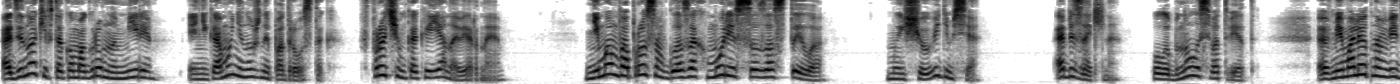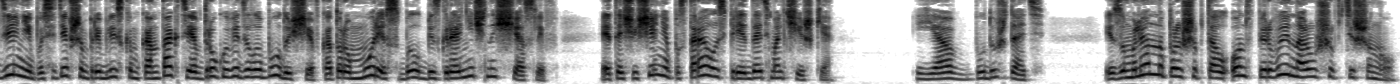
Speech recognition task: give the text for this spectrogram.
Одинокий в таком огромном мире и никому не нужный подросток. Впрочем, как и я, наверное. Немым вопросом в глазах Морриса застыло. «Мы еще увидимся?» «Обязательно», — улыбнулась в ответ. В мимолетном видении, посетившем при близком контакте, я вдруг увидела будущее, в котором Моррис был безгранично счастлив. Это ощущение постаралась передать мальчишке. «Я буду ждать», — изумленно прошептал он, впервые нарушив тишину.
